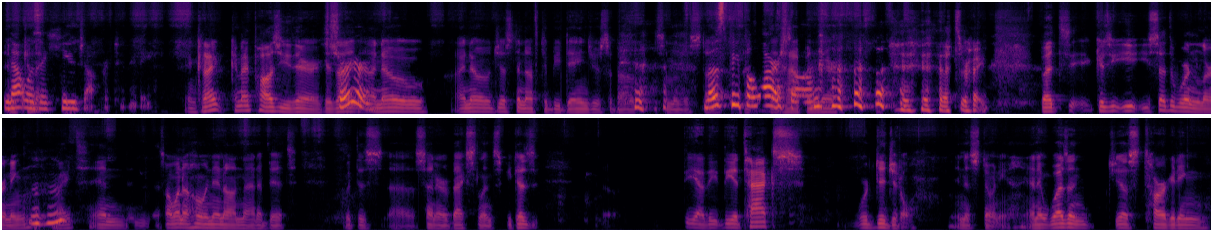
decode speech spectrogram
And that was I, a huge opportunity. And can I can I pause you there because sure. I, I know I know just enough to be dangerous about some of the stuff. Most people that, that are, Sean. That's right. But because you, you said the word learning, mm-hmm. right? And so I want to hone in on that a bit with this uh, center of excellence because yeah the, the attacks were digital in estonia and it wasn't just targeting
